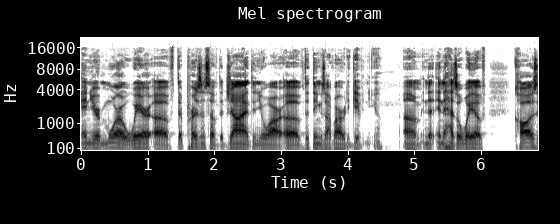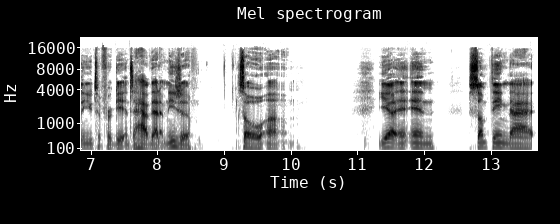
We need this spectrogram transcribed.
and you're more aware of the presence of the giant than you are of the things I've already given you. Um, and, and it has a way of causing you to forget and to have that amnesia. So, um, yeah, and, and something that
